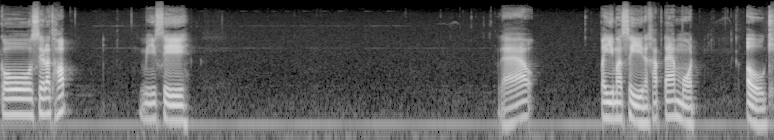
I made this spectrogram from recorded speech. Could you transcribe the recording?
โกเซราท็อป มีสี่แล้วตีมาสี่นะครับ แต้มหมด โอเค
